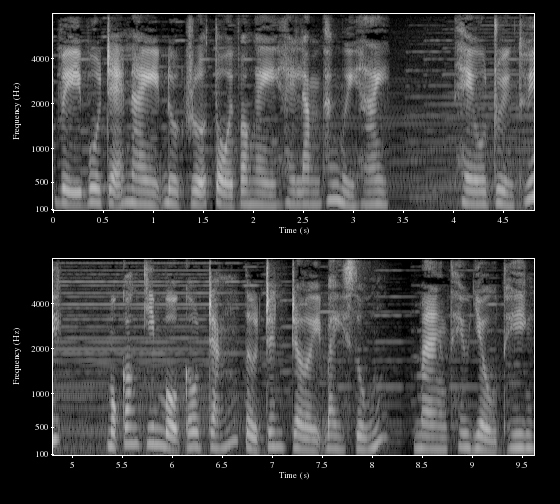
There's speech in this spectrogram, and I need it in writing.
Vị vua trẻ này được rửa tội vào ngày 25 tháng 12. Theo truyền thuyết, một con chim bồ câu trắng từ trên trời bay xuống, mang theo dầu thiên.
